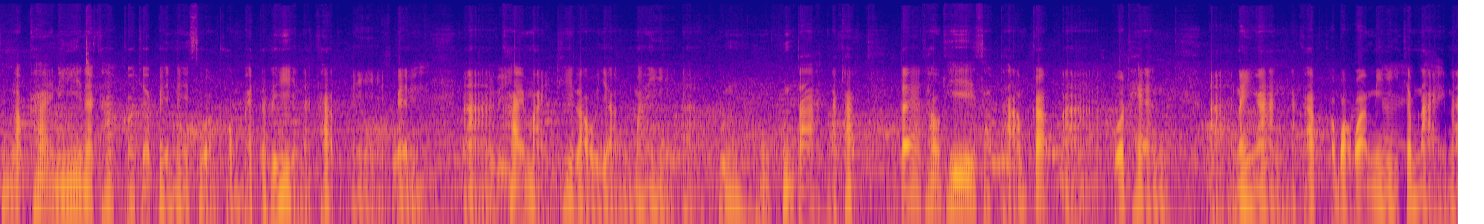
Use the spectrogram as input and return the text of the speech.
สำหรับค่ายนี้นะครับก็จะเป็นในส่วนของแบตเตอรี่นะครับนี่เป็น ค่ายใหม่ที่เรายังไม่คุ้นหูคุ้นตานะครับ แต่เท่าที่สอบถามกับตัวแทนในงานนะครับเขาบอกว่ามีจำหน่ายใน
